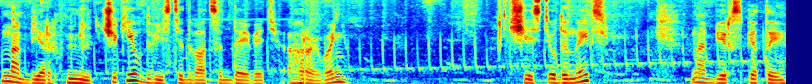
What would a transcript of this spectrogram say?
Набір мітчиків 229 гривень. 6 одиниць. Набір з 5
